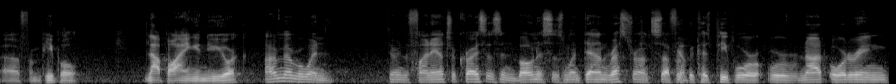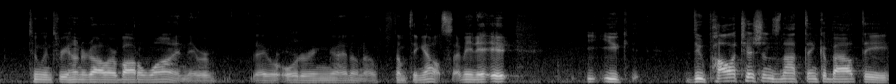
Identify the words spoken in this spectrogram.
uh, from people not buying in New York. I remember when during the financial crisis and bonuses went down, restaurants suffered because people were, were not ordering two and three hundred dollar a bottle of wine. They were they were ordering I don't know something else. I mean, it, it you do politicians not think about the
